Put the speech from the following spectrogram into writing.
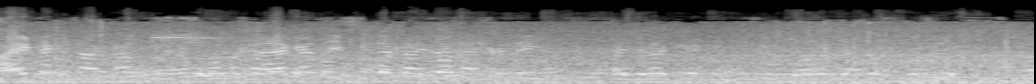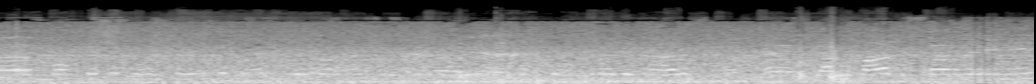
ਹਾਈਟੈਕ ਨਾਕਾ ਪੁਲਿਸ ਲਗਾਇਆ ਗਿਆ ਤੇ ਇਸੇ ਦਾ ਜਾਇਜ਼ਾ ਲੈਣ ਦੇ ਲਈ ਜਿਹੜਾ ਕਿ ਡੀਜੀਪੀ ਗੌਰਵ ਯਾਦਵ ਤੁਸੀਂ ਮੌਕੇ ਤੇ ਪਹੁੰਚ ਰਹੇ ਨੇ ਦੇ ਨਾਲ ਗੱਲਬਾਤ ਕਰ ਰਹੇ ਨੇ।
